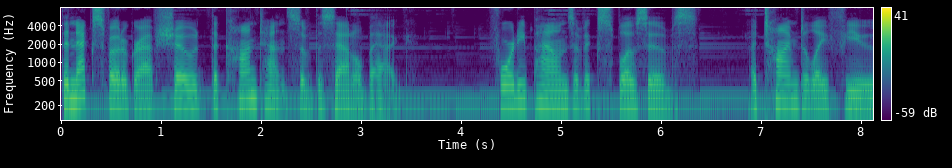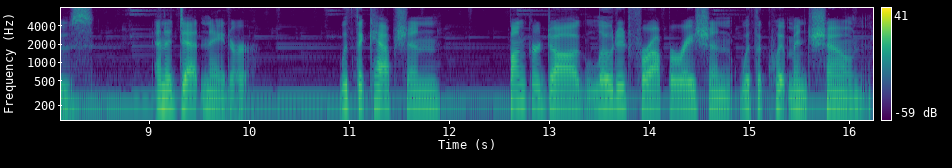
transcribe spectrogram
The next photograph showed the contents of the saddlebag 40 pounds of explosives, a time delay fuse, and a detonator, with the caption Bunker Dog loaded for operation with equipment shown.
